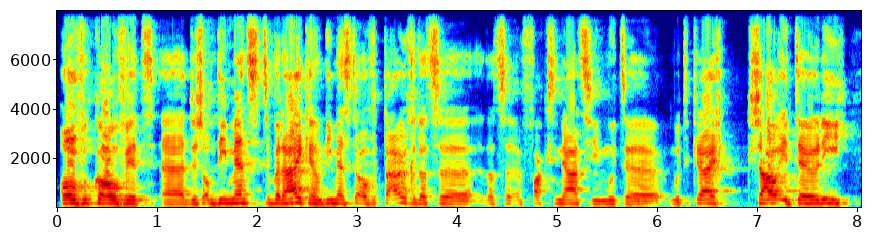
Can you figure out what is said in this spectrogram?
over COVID. Uh, dus om die mensen te bereiken, om die mensen te overtuigen dat ze, dat ze een vaccinatie moeten, moeten krijgen, zou in theorie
